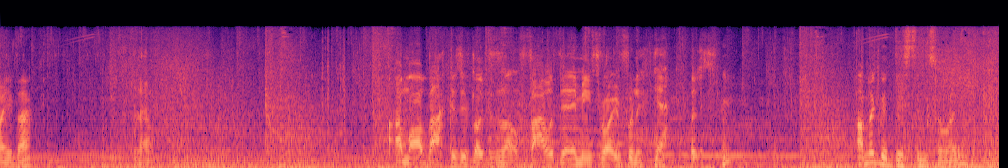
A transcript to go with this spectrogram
Are you back? No. I'm all back as if like there's not a thousand enemies right in front of you. I'm a good distance away.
